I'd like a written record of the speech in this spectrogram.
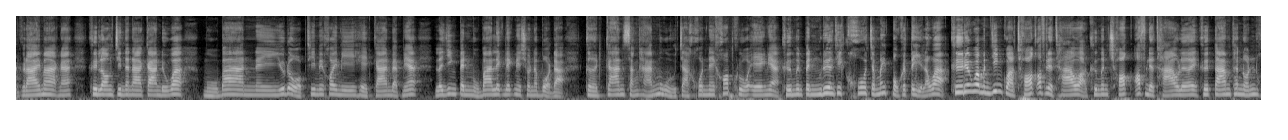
ดร้ายมากนะ คือลองจินตนาการดูว่าหมู่บ้านในยุโรปที่ไม่ค่อยมีเหตุการณ์แบบนี้และยิ่งเป็นหมู่บ้านเล็ก ๆ ในชนบทอะ่ะ เกิดการสังหารหมู่จากคนในครอบครัวเองเนี่ย คือมันเป็นเรื่องที่โคตรจะไม่ปกติแล้วอะคือเรียกว่ามันยิ่งกว่า Talk of the Town อะคือมัน Shock of the Town เลย คือตามถนนห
